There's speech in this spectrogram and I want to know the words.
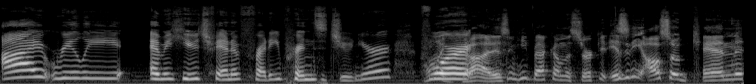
I really am a huge fan of Freddie Prinze Jr. Oh for my God, isn't he back on the circuit? Isn't he also Ken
